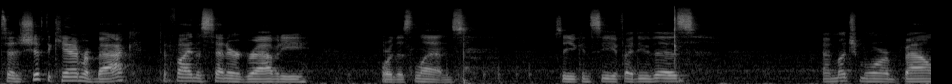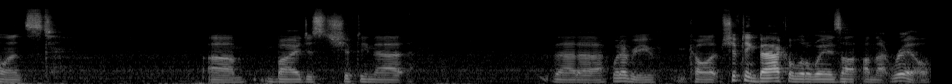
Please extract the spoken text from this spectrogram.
To shift the camera back to find the center of gravity for this lens. So you can see if I do this, much more balanced um, by just shifting that that uh, whatever you, you call it shifting back a little ways on, on that rail.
